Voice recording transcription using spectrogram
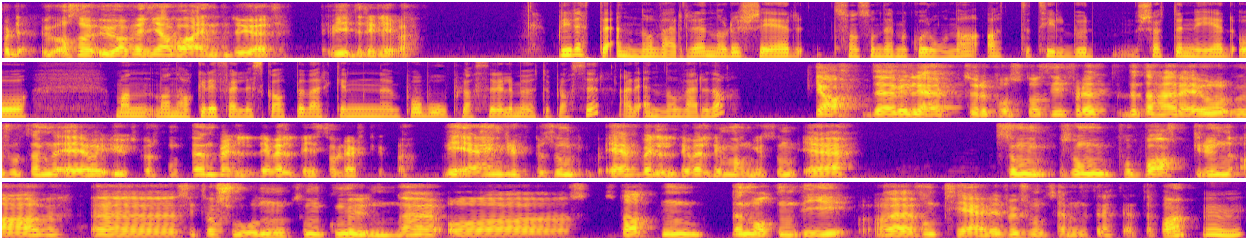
For det, altså Uavhengig av hva enn du gjør videre i livet. Blir dette enda verre når det skjer sånn som det med korona, at tilbud skjøtter ned og man, man har ikke det fellesskapet verken på boplasser eller møteplasser? Er det enda verre da? Ja, det vil jeg tørre påstå å si. For det, dette her er jo, Funksjonshemmede er jo i utgangspunktet en veldig veldig isolert gruppe. Vi er en gruppe som er veldig veldig mange som er som, som på bakgrunn av uh, situasjonen som kommunene og staten Den måten de uh, håndterer funksjonshemmedes rettigheter på, mm.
